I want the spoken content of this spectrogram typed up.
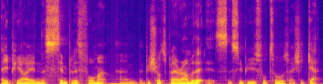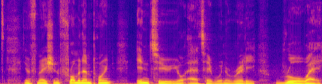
API in the simplest format, um, but be sure to play around with it. It's a super useful tool to actually get information from an endpoint into your Airtable in a really raw way.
